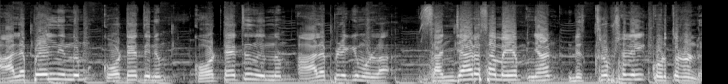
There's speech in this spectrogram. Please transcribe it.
ആലപ്പുഴയിൽ നിന്നും കോട്ടയത്തിനും കോട്ടയത്ത് നിന്നും ആലപ്പുഴയ്ക്കുമുള്ള സഞ്ചാര സമയം ഞാൻ ഡിസ്ക്രിപ്ഷനിൽ കൊടുത്തിട്ടുണ്ട്.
